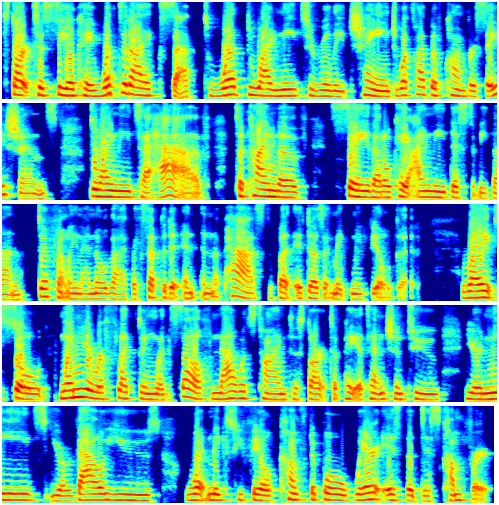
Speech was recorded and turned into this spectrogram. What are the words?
start to see, okay, what did I accept? What do I need to really change? What type of conversations do I need to have to kind of say that, okay, I need this to be done differently? And I know that I've accepted it in, in the past, but it doesn't make me feel good. Right. So when you're reflecting with self, now it's time to start to pay attention to your needs, your values, what makes you feel comfortable, where is the discomfort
